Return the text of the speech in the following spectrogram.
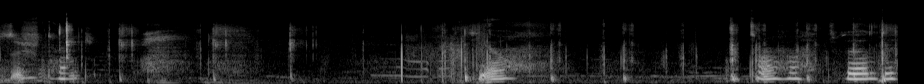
Zırh dondu. Ya. Tamam ha, düzeldi.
